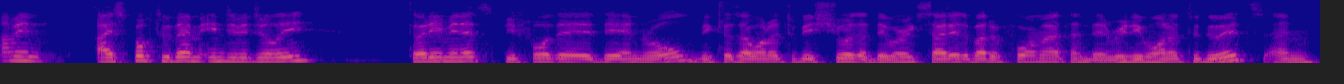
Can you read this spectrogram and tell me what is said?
I mean, I spoke to them individually 30 minutes before they, they enrolled because I wanted to be sure that they were excited about the format and they really wanted to do it. And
